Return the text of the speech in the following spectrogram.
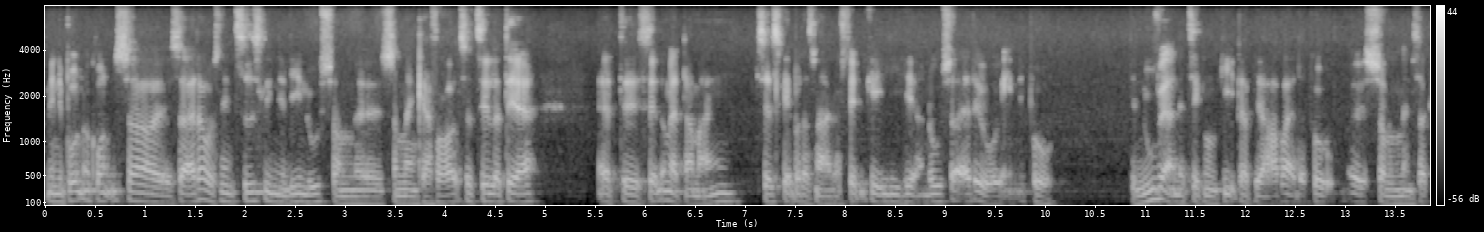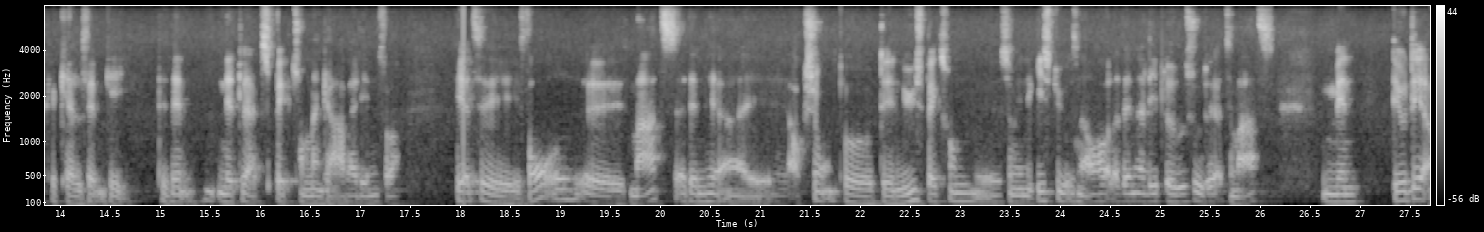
men i bund og grund, så, så er der jo sådan en tidslinje lige nu, som, øh, som man kan forholde sig til, og det er, at øh, selvom at der er mange selskaber, der snakker 5G lige her og nu, så er det jo egentlig på den nuværende teknologi, der bliver arbejdet på, øh, som man så kan kalde 5G. Det er den netværksspektrum, man kan arbejde indenfor. Her til foråret, øh, marts, er den her øh, auktion på det nye spektrum, øh, som Energistyrelsen afholder, den er lige blevet udsat her til marts. Men det er jo der,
